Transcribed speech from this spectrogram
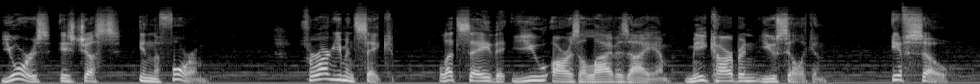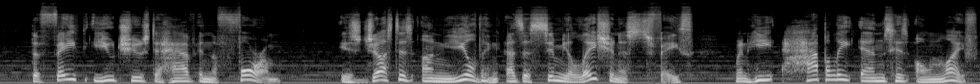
Yours is just in the forum. For argument's sake, let's say that you are as alive as I am me carbon, you silicon. If so, the faith you choose to have in the forum is just as unyielding as a simulationist's faith when he happily ends his own life.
